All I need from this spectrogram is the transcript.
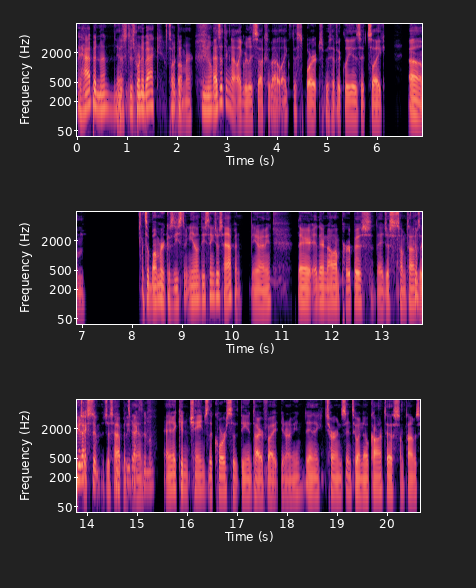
it happened, man. Yeah. Let's let's run it back. It's a Fuck it, bummer. you know. That's the thing that like really sucks about like the sport specifically is it's like, um, it's a bummer because these th- you know these things just happen. You know what I mean? They're they're not on purpose. They just sometimes Complete it just it just happens, man. accident, man. and it can change the course of the entire fight. You know what I mean? And it turns into a no contest. Sometimes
